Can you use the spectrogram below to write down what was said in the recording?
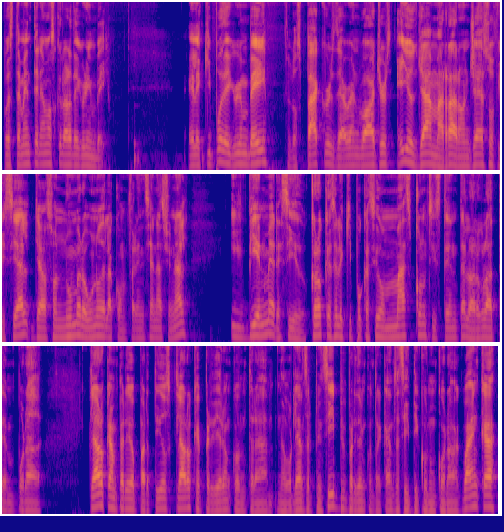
pues también tenemos que hablar de Green Bay. El equipo de Green Bay, los Packers de Aaron Rodgers, ellos ya amarraron, ya es oficial, ya son número uno de la conferencia nacional y bien merecido. Creo que es el equipo que ha sido más consistente a lo largo de la temporada. Claro que han perdido partidos, claro que perdieron contra Nueva Orleans al principio, perdieron contra Kansas City con un quarterback banca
